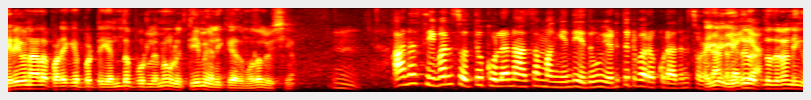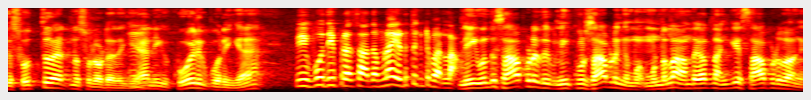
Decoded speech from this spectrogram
இறைவனால் படைக்கப்பட்ட எந்த பொருளுமே உங்களுக்கு தீமை அளிக்காது முதல் விஷயம். ஆனா சிவன் சொத்து குலநாசம் அங்கேருந்து எதுவும் எடுத்துட்டு வரக்கூடாதுன்னு சொல்றாங்க எது ஐயா? எடுத்ததுனா நீங்கள் சொத்து தாட்டுன்னு சொல்ல விடாதீங்க. நீங்கள் கோயிலுக்கு போகிறீங்க விபூதி பிரசாதம்லாம் எடுத்துக்கிட்டு வரலாம். நீங்கள் வந்து சாப்பிடுறது நீங்கள் சாப்பிடுங்க. முன்னெல்லாம் அந்த காலத்துல அங்கேயே சாப்பிடுவாங்க.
